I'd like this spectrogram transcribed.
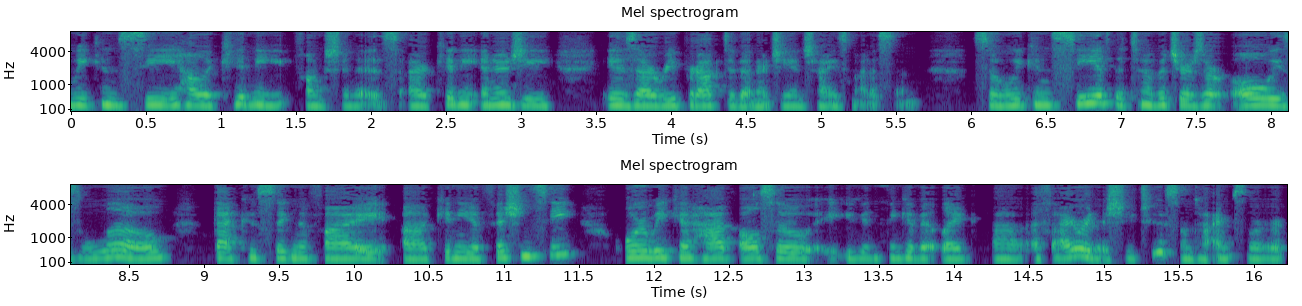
We can see how the kidney function is. Our kidney energy is our reproductive energy in Chinese medicine. So we can see if the temperatures are always low, that could signify uh, kidney deficiency or we could have also, you can think of it like uh, a thyroid issue too sometimes where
